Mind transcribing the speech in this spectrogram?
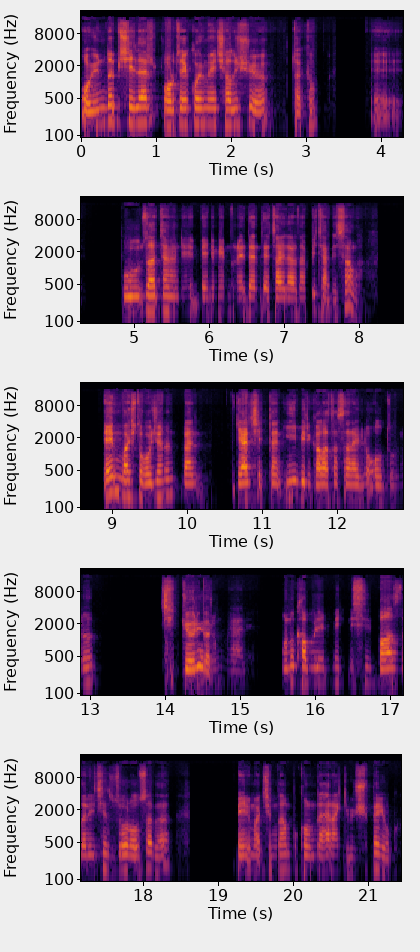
oyunda bir şeyler ortaya koymaya çalışıyor takım. Ee, bu zaten hani beni memnun eden detaylardan bir tanesi ama en başta hocanın ben gerçekten iyi bir Galatasaraylı olduğunu görüyorum. Yani bunu kabul etmek bazıları için zor olsa da benim açımdan bu konuda herhangi bir şüphe yok.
